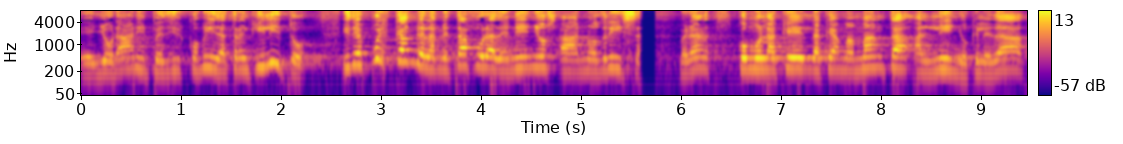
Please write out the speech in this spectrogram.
eh, llorar y pedir comida, tranquilito. Y después cambia la metáfora de niños a nodriza. ¿verdad? Como la que, la que amamanta al niño, que le da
